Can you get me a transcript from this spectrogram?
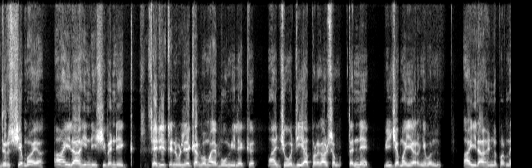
ദൃശ്യമായ ആ ഇലാഹിന്റെ ശിവന്റെ ശരീരത്തിനുള്ളിലെ ഗർഭമായ ഭൂമിയിലേക്ക് ആ ജ്യോതി ആ പ്രകാശം തന്നെ ബീജമായി ഇറങ്ങി വന്നു. ആ ഇലാഹ് എന്ന് പറഞ്ഞ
